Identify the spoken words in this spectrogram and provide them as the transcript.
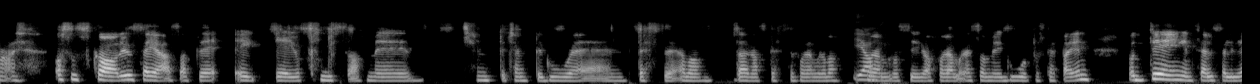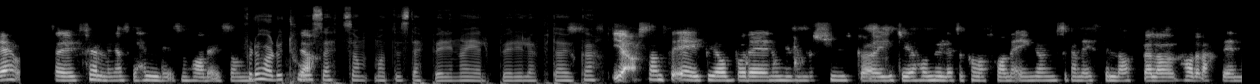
Nei. Og så skal det jo sies at det, jeg er jo prisa med kjempe, kjempegode beste, eller deres besteforeldre, da. Ja. Foreldre og svigerforeldre som er gode på å steppe inn. Og det er ingen selvfølge. Så jeg føler meg ganske heldig som har deg som For da har du to Ja. sett som måtte stepper inn og hjelper i løpet av uka. Ja, sant. Er jeg på jobb og det er noen som blir syk og jeg ikke har mulighet til å komme fra med en gang, så kan jeg stille opp. Eller har det vært en,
